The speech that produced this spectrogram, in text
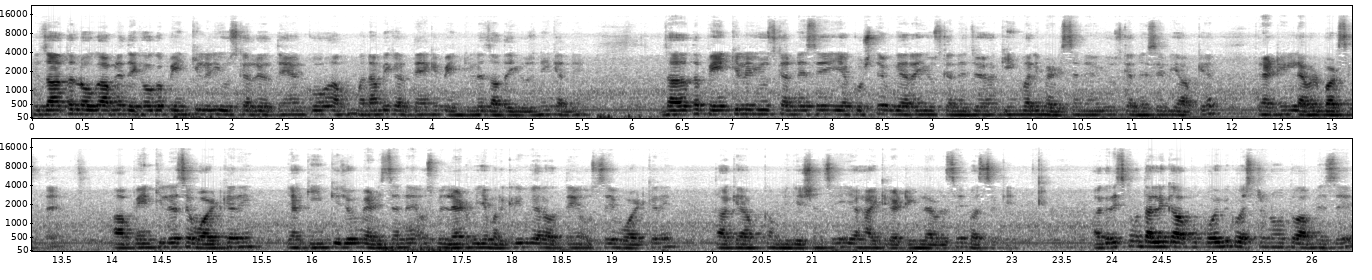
ज़्यादातर लोग आपने देखा होगा पेन किलर यूज़ कर रहे होते हैं। उनको हम मना भी करते हैं कि पेन किलर ज़्यादा यूज़ नहीं करने। ज़्यादातर पेन किलर यूज़ करने से या कुश्ते वगैरह यूज़ करने जो हकीम वाली मेडिसिन है यूज़ करने से भी आपके क्रेटिन लेवल बढ़ सकता है। आप पेन किलर से अवॉइड करें, या कीम की जो मेडिसिन है, उसमें लेड या मरकरी वगैरह होते हैं, उससे अवॉइड करें, ताकि आप कॉम्प्लिकेशन से या हाई क्रेटिन लेवल से बच सकें। अगर इसके मुतालिक आपको कोई भी क्वेश्चन हो तो आप मेरे से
